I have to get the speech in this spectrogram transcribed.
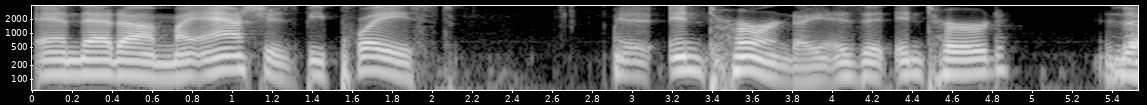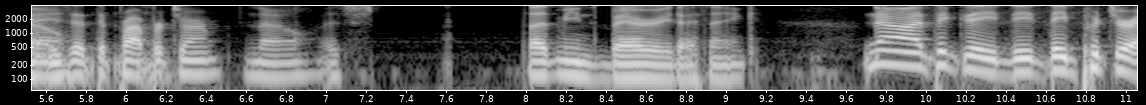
and that um, my ashes be placed uh, interned. Is it interred? Is that No. is that the proper term? No, it's just, that means buried. I think No, I think they they, they put your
